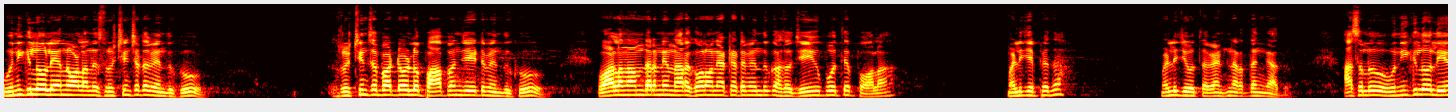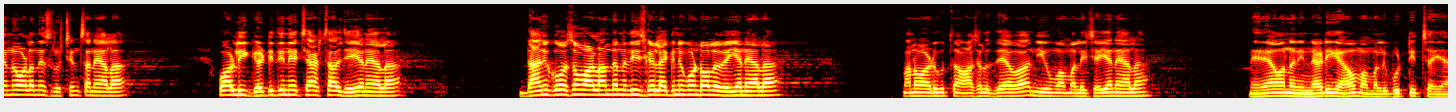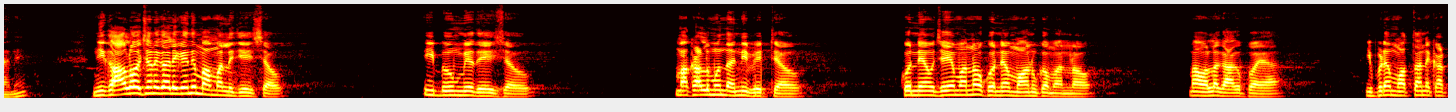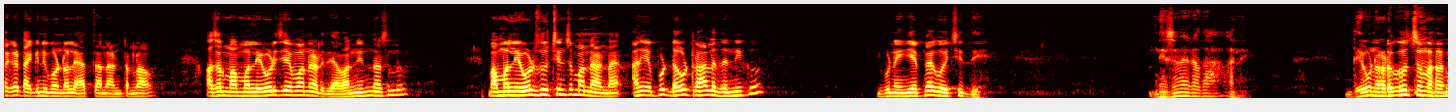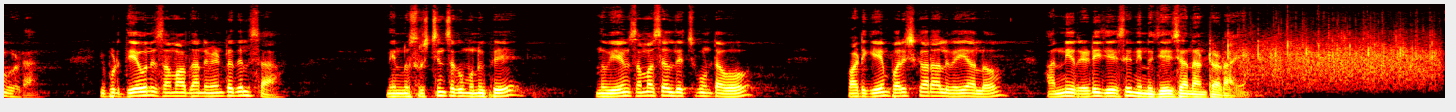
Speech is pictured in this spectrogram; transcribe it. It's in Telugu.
ఉనికిలో లేని వాళ్ళని సృష్టించడం ఎందుకు? సృష్టించబడ్డోళ్ళు పాపం చేయటం ఎందుకు? వాళ్ళని అందరినీ నరకంలో నెట్టడం ఎందుకు? అసలు చేయకపోతే పోలా? మళ్ళీ చెప్పేదా? మళ్ళీ చెబుతా వెంటనే అర్థం కాదు. అసలు ఉనికిలో లేని వాళ్ళని సృష్టించనేలా వాళ్ళు ఈ గడ్డి తినే చేష్టాలు చేయనేలా దానికోసం వాళ్ళందరినీ తీసుకెళ్ళి అగ్నిగుండంలో వెయ్యనేలా మనం అడుగుతాం అసలు దేవా నీవు మమ్మల్ని చేయనేలా మేమేమన్నా నిన్ను అడిగాము? మమ్మల్ని బుట్టించయ్యా అని. నీకు ఆలోచన కలిగింది మమ్మల్ని చేశావు. ఈ భూమి మీద వేసావు మా కళ్ళ ముందు అన్నీ పెట్టావు. కొన్ని ఏమో చేయమన్నావు కొన్ని ఏమో మానుకోమన్నావు. మా వల్ల కాకపోయా? ఇప్పుడే మొత్తాన్ని కట్టకట్టి అగ్నిగుండంలో వేస్తాను అంటున్నావు అసలు మమ్మల్ని ఎవడు చేయమన్నాడు దేవా నిన్ను అసలు? మమ్మల్ని ఎవడు సూచించమన్నాడు అని ఎప్పుడు డౌట్ రాలేదా నీకు? ఇప్పుడు నేను చెప్పాక వచ్చింది నిజమే కదా అని. దేవుని అడగవచ్చు మనం కూడా. ఇప్పుడు దేవుని సమాధానం ఏంటో తెలుసా? నిన్ను సృష్టించక మునిపే నువ్వేం సమస్యలు తెచ్చుకుంటావో వాటికి ఏం పరిష్కారాలు వేయాలో అన్నీ రెడీ చేసి నిన్ను చేశాను అంటాడు ఆయన.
